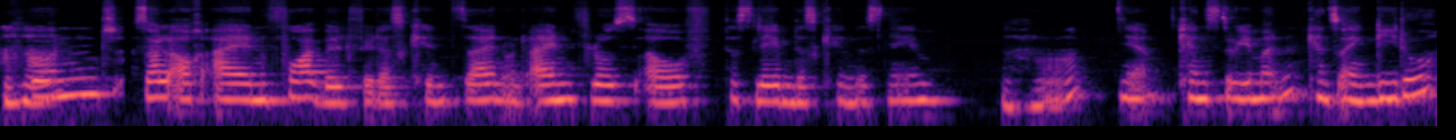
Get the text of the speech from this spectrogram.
mhm. und soll auch ein Vorbild für das Kind sein und Einfluss auf das Leben des Kindes nehmen. Mhm. Ja, kennst du jemanden? Kennst du einen Guido?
